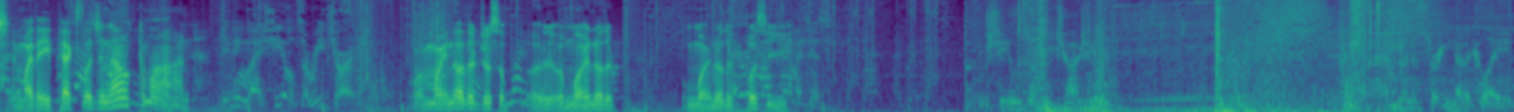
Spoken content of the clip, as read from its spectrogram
shield. Am I the Apex Legend now? Come on. My shields. Or am I another just a? Uh, am I another? Am I another pussy? Damages. Shields are recharging. Administering medical aid.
